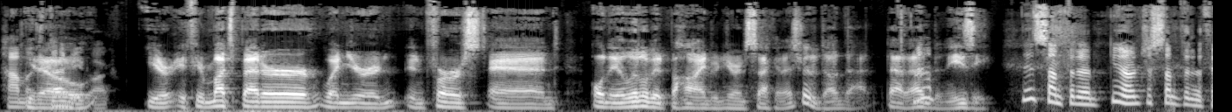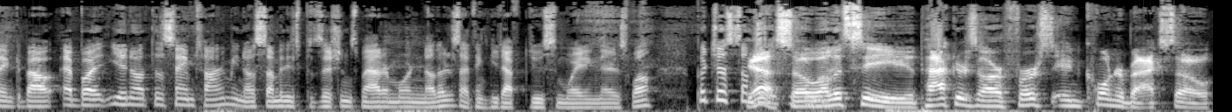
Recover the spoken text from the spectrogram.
how much you know, better you are. You're if you're much better when you're in, in, first and only a little bit behind when you're in second. I should have done that. That that'd yeah. been easy. It's something to you know, just something to think about. Uh, but you know, at the same time, you know, some of these positions matter more than others. I think you'd have to do some weighting there as well. But just something. Yeah. So uh, let's see. The Packers are first in cornerback. So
